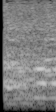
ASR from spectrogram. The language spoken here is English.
Baba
